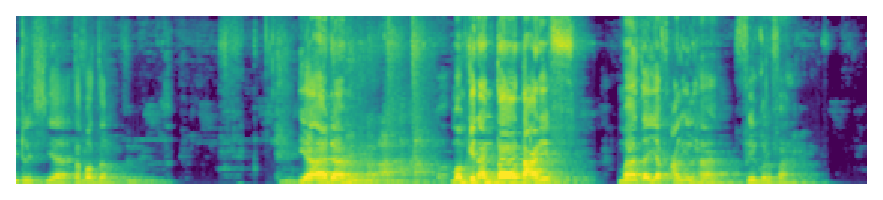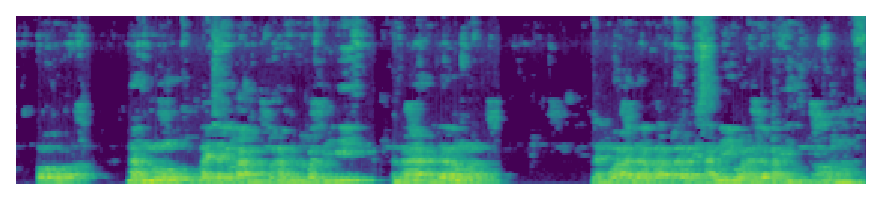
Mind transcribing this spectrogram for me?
Ijlis ya tafaddal ya adam. Mungkin anta ta'rif? Maza yaf'al ilham fi ghurfah. Nahnu laisa ilham. Ilham berfatihi karena ada dan wa ada pak isani wa ada pak hmm.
